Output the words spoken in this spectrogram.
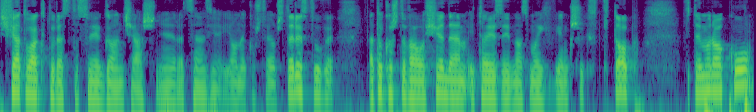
światła, które stosuje Gąciarz, nie, recenzje i one kosztują 400, a to kosztowało 7 i to jest jedna z moich większych wtop w tym roku.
